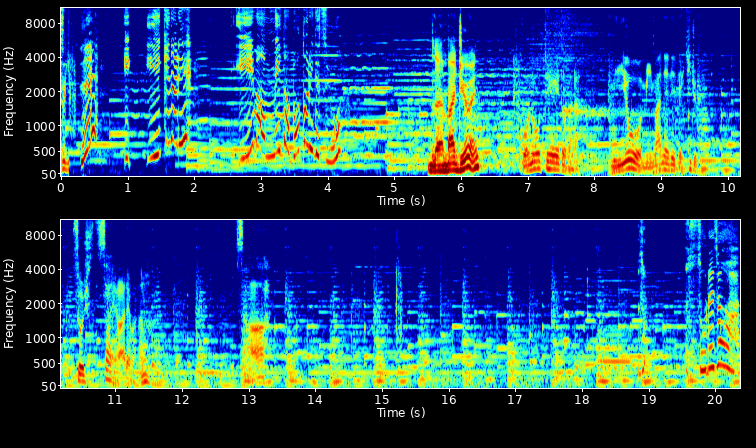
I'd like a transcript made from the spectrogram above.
いいきなり？今見たばかりですよ。Learn by doing. この程度なら見よう見まねでできる。素質さえあればな。さあ じゃあ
